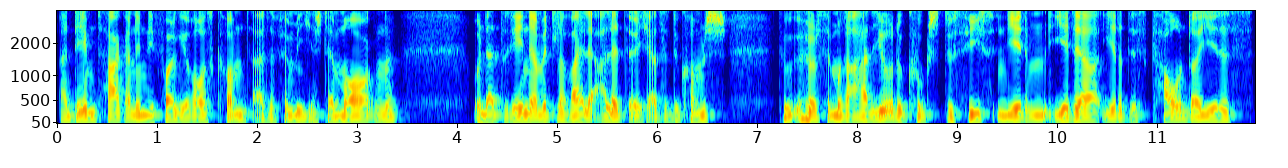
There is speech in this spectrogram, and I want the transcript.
an dem Tag, an dem die Folge rauskommt. Also für mich ist der morgen. Und da drehen ja mittlerweile alle durch. Also du kommst, du hörst im Radio, du guckst, du siehst in jedem, jeder, jeder Discounter, jedes,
